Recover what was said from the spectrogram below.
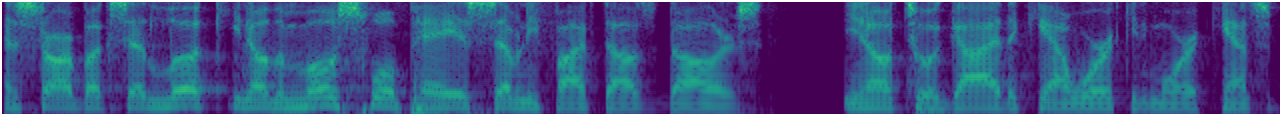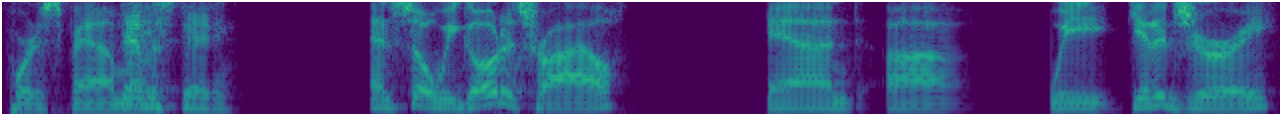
and Starbucks said, "Look, you know, the most we'll pay is seventy five thousand dollars. You know, to a guy that can't work anymore, can't support his family. Devastating." And so we go to trial, and uh, we get a jury,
